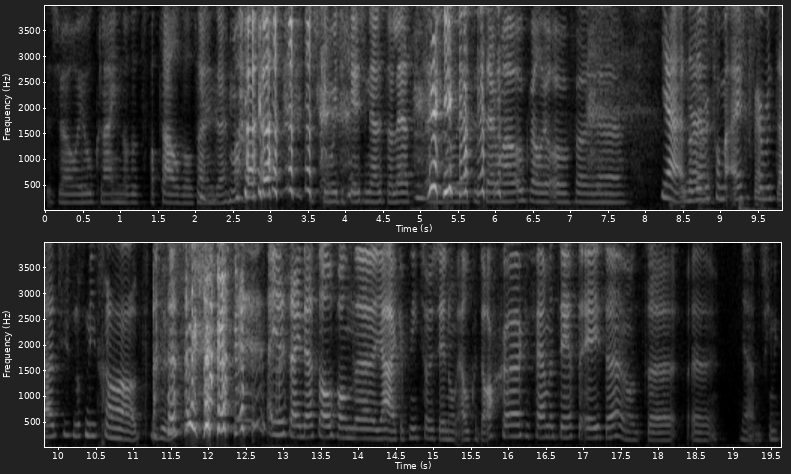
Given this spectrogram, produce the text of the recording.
is wel heel klein dat het fataal zal zijn, zeg maar. Misschien moet je Casey naar het toilet. En dan is het, zeg maar, ook wel weer over. eh, Ja, dat Ja. heb ik van mijn eigen fermentaties nog niet gehad. Dus... En je zei net al van, ja, ik heb niet zo'n zin om elke dag gefermenteerd te eten. Want ja, misschien ik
